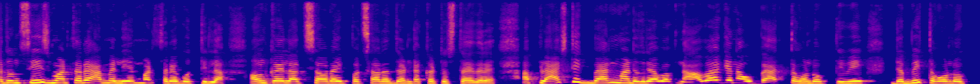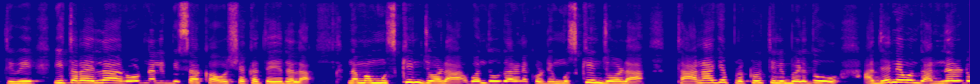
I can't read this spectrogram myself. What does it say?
ಅದನ್ನ ಸೀಸ್ ಮಾಡ್ತಾರೆ, ಆಮೇಲೆ ಏನ್ ಮಾಡ್ತಾರೆ ಗೊತ್ತಿಲ್ಲ. ಅವ್ನ ಕೈಲಿ ಹತ್ತು ಸಾವಿರ, ಇಪ್ಪತ್ತು ಸಾವಿರ ದಂಡ ಕಟ್ಟಿಸ್ತಾ ಇದಾರೆ. ಆ ಪ್ಲಾಸ್ಟಿಕ್ ಬ್ಯಾನ್ ಮಾಡಿದ್ರೆ ಅವಾಗ ನಾವಾಗೆ ನಾವು ಬ್ಯಾಗ್ ತಗೊಂಡು ಹೋಗ್ತೀವಿ, ಡಬ್ಬಿ ತಗೊಂಡು ಹೋಗ್ತೀವಿ, ಈ ತರ ಎಲ್ಲ ರೋಡ್ನಲ್ಲಿ ಬಿಸಾಕೋ ಅವಶ್ಯಕತೆ ಇರಲ್ಲ. ನಮ್ಮ ಮುಸ್ಕಿನ್ ಜೋಳ, ಒಂದು ಉದಾಹರಣೆ ಕೊಡಿ ಮುಸ್ಕಿನ್ ಜೋಳ ತಾನಾಗೆ ಪ್ರಕೃತಿಲಿ ಬೆಳೆದು ಅದೇನೆ ಒಂದು ಹನ್ನೆರಡು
